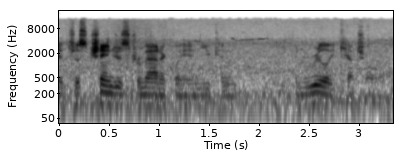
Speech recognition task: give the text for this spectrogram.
it just changes dramatically and you can, you can really catch all that.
